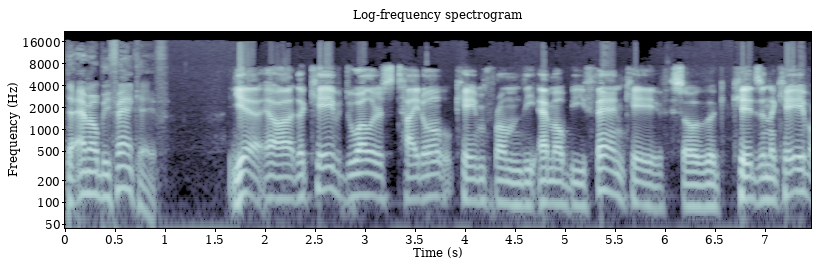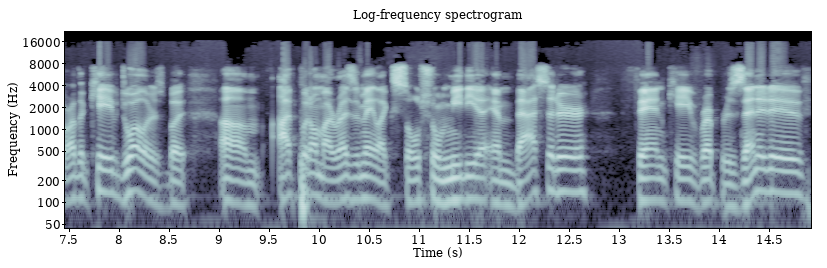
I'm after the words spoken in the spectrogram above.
the MLB Fan Cave. Yeah, uh, the Cave Dwellers title came from the MLB Fan Cave. So the kids in the cave are the cave dwellers. But um, I've put on my resume like social media ambassador, fan cave representative.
